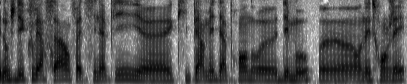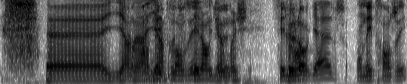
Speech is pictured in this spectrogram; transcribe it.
Et donc j'ai découvert ça. En fait, c'est une appli euh, qui permet d'apprendre euh, des mots euh, en étranger. Euh, Il y en a, il y a un peu toutes c'est hein. Moi, C'est le langage en étranger?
